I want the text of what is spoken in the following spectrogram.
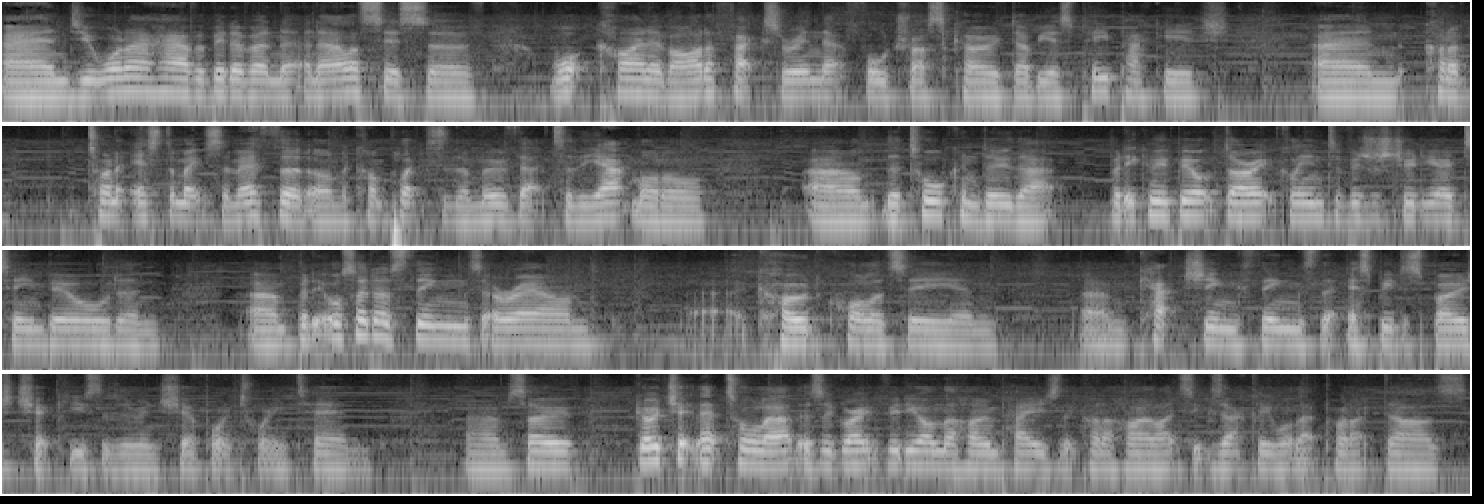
and you want to have a bit of an analysis of what kind of artifacts are in that full trust code WSP package and kind of trying to estimate some effort on the complexity to move that to the app model, um, the tool can do that. But it can be built directly into Visual Studio Team Build, and um, but it also does things around uh, code quality and um, catching things that SP Dispose check used to do in SharePoint 2010. Um, so go check that tool out. There's a great video on the homepage that kind of highlights exactly what that product does.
